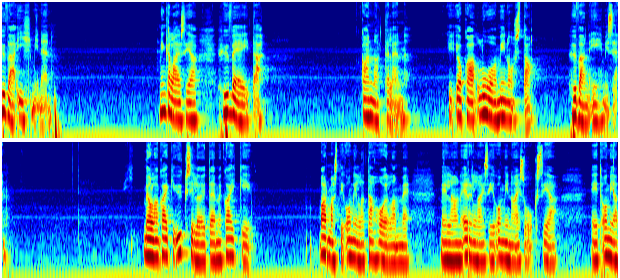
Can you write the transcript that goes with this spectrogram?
hyvä ihminen – Minkälaisia hyveitä kannattelen, joka luo minusta hyvän ihmisen. Me ollaan kaikki yksilöitä ja me kaikki varmasti omilla tahoillamme. Meillä on erilaisia ominaisuuksia, niitä omia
